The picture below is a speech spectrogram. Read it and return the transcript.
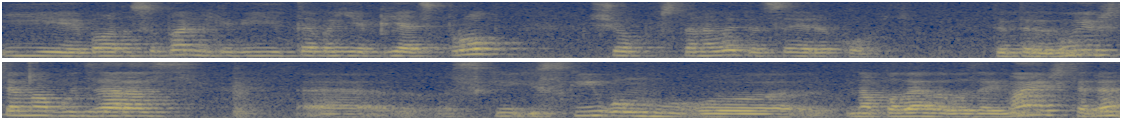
І багато суперників, і в тебе є 5 спроб, щоб встановити цей рекорд. Ти тренуєшся, мабуть, зараз з з кюбом о, наполегливо займаєшся, так?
